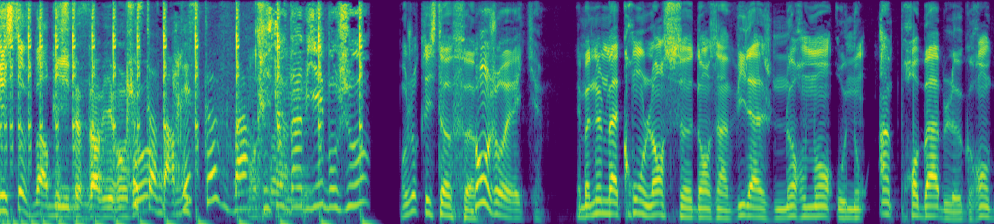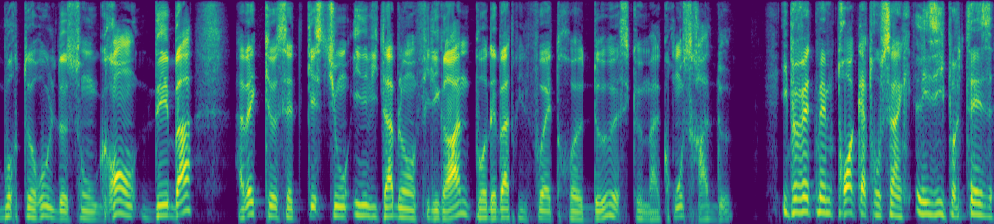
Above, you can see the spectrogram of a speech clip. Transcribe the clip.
Christophe Barbier. Christophe Barbier, bonjour. Christophe Barbier. Christophe. Christophe Barbier, bonjour. Bonjour Christophe. Bonjour Eric. Emmanuel Macron lance dans un village normand au nom improbable Grand Bourteroule de son grand débat avec cette question inévitable en filigrane. Pour débattre, il faut être deux. Est-ce que Macron sera deux? Ils peuvent être même 3, 4 ou 5. Les hypothèses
